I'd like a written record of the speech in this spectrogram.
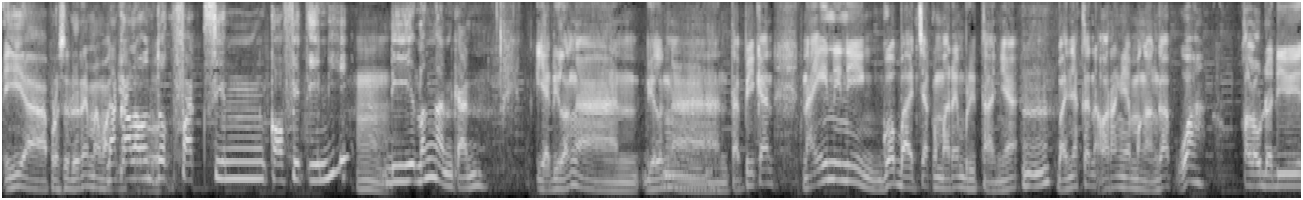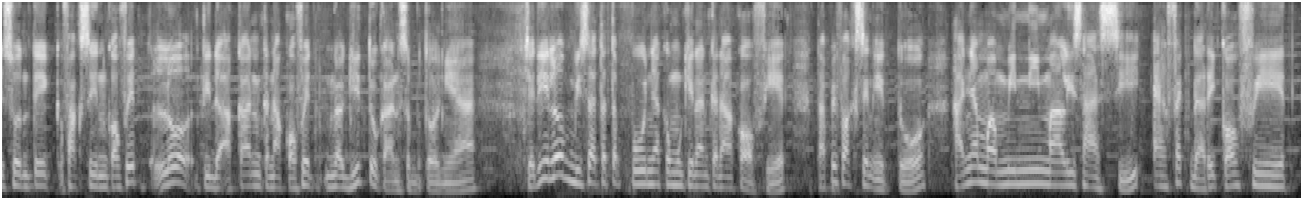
Iya prosedurnya memang Nah gitu. kalau untuk vaksin COVID ini di lengan kan? Ya di lengan, di lengan. Tapi kan, nah ini nih, gue baca kemarin beritanya, banyak kan orang yang menganggap, wah kalau udah disuntik vaksin COVID, lo tidak akan kena COVID, nggak gitu kan sebetulnya. Jadi lo bisa tetap punya kemungkinan kena COVID, tapi vaksin itu hanya meminimalisasi efek dari COVID.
